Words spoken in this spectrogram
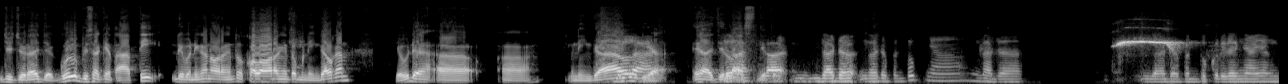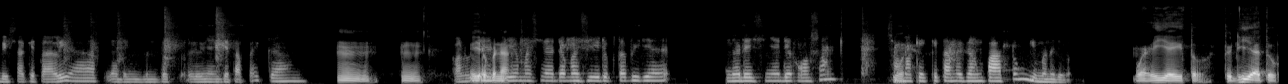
Jujur aja, gue lebih sakit hati dibandingkan orang itu. Kalau orang itu meninggal kan, ya udah eh, eh, meninggal Jelas. dia, ya jelas, gitu. nggak nggak ada nggak ada bentuknya nggak ada nggak ada bentuk realnya yang bisa kita lihat nggak ada bentuk realnya yang kita pegang Hmm, kalau Iya, dia, benar. dia masih ada masih hidup tapi dia nggak ada isinya dia kosong sama kayak kita megang patung gimana coba wah iya itu, itu dia tuh.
